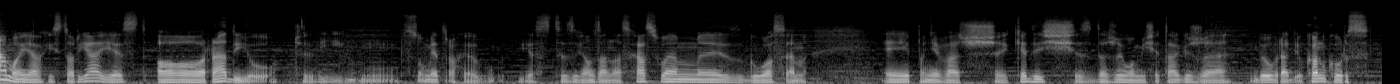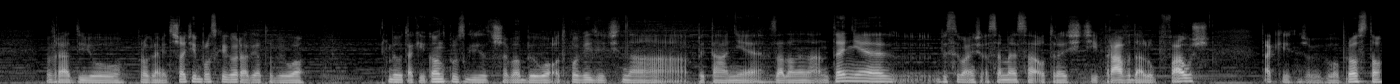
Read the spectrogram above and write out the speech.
A moja historia jest o radiu, czyli w sumie trochę jest związana z hasłem, z głosem, ponieważ kiedyś zdarzyło mi się tak, że był w radiu konkurs, w radiu, w programie trzecim Polskiego Radia to było, był taki konkurs, gdzie trzeba było odpowiedzieć na pytanie zadane na antenie, wysyłając SMS-a o treści prawda lub fałsz, takie, żeby było prosto,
